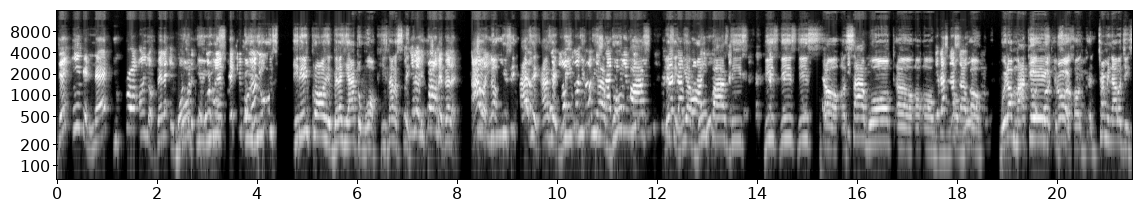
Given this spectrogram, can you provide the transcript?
Then in the net, you crawl on your belly and go What to the man use- begging for money. use- he didn't crawl his belly. He had to walk. He's not a snake. You know, you crawl on his belly. I No, no, you see, Isaac, Isaac, we, we, we have type of gone past. we- we Listen, we have go on gone you. past these, these, these, these, uh, uh sidewalk, uh, uh, uh, Yeah, that's not uh, sidewalk. uh, without market George, uh, George. uh, uh, terminologies.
